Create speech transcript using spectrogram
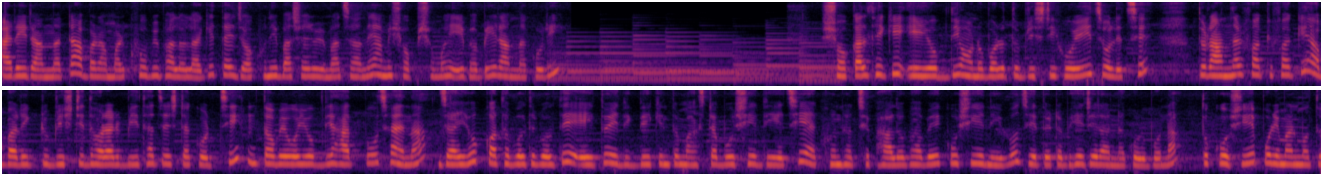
আর এই রান্নাটা আবার আমার খুবই ভালো লাগে, তাই যখনই বাসায় রুই মাছ আনে, আমি সবসময় এভাবেই রান্না করি। সকাল থেকে এই অবধি অনবরত বৃষ্টি হয়েই চলেছে। তো রান্নার ফাঁকে ফাঁকে আবার একটু বৃষ্টি ধরার বৃথা চেষ্টা করছি, তবে ওই অবধি হাত পৌঁছায় না। যাই হোক, কথা বলতে বলতে এই তো এদিক দিয়ে কিন্তু মাছটা বসিয়ে দিয়েছি। এখন হচ্ছে ভালোভাবে কষিয়ে নিব, যেহেতু এটা ভেজে রান্না করব না। তো কষিয়ে পরিমাণ মতো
